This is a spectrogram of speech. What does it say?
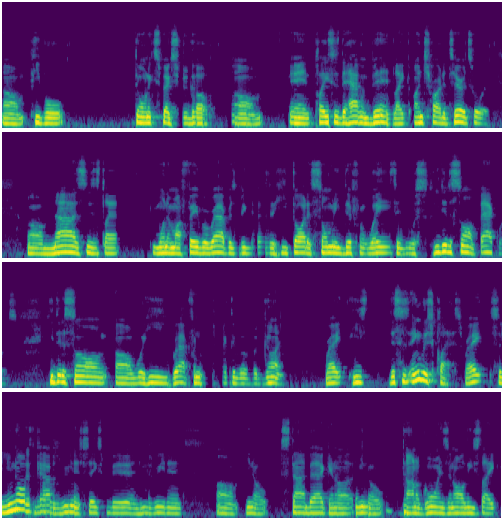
um, people don't expect you to go um, and places that haven't been, like uncharted territory. Um, Nas is like one of my favorite rappers because he thought of so many different ways it. He did a song backwards. He did a song um, where he rapped from the perspective of a gun, right? He's this is English class, right? So you know this guy was reading Shakespeare and he was reading, um, you know, Steinbeck and uh, you know Donald Goines and all these like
